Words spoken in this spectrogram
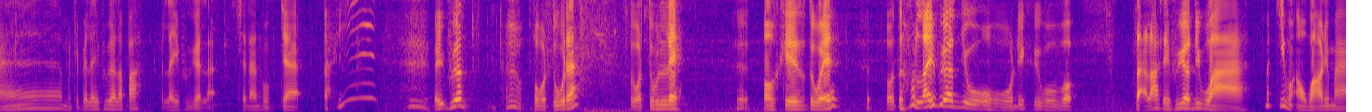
อ่ามันจะไปไล่เพื่อนแล้วปะไปไล่เพื่อนละฉะนั้นผมจะเฮ้ยเพื่อนเปิดประตูนะเปิดประตูเลยโอเคสวยเปิดประตูมันไล่เพื่อนอยู่โอ้โหนี่คือผมแบบสายลากใส่เพื่อนดีกว่าเมื่อกี้ผมเอาวาวนี่มา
